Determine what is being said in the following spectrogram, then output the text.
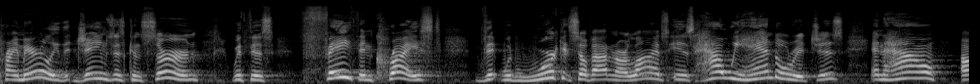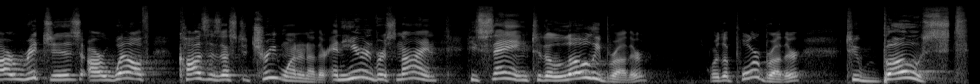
primarily, that James is concerned with this faith in Christ that would work itself out in our lives is how we handle riches and how our riches, our wealth, causes us to treat one another. And here in verse 9, he's saying to the lowly brother or the poor brother to boast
